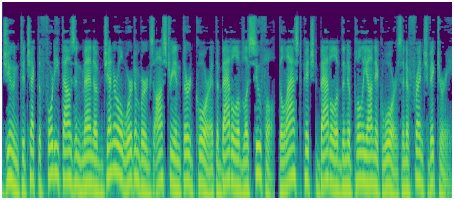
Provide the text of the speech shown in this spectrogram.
June to check the 40,000 men of General Württemberg's Austrian Third Corps at the Battle of La Suffel, the last pitched battle of the Napoleonic Wars and a French victory.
